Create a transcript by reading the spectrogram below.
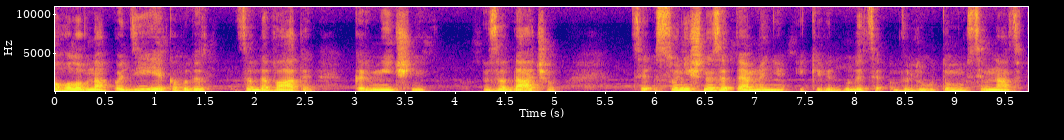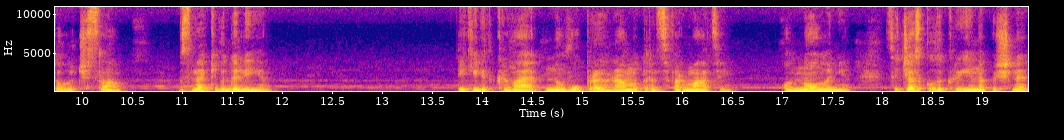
головна подія, яка буде задавати кармічні задачу, це сонячне затемнення, яке відбудеться в лютому 17 числа в знакі Водолія, який відкриває нову програму трансформації, оновлення. Це час, коли країна почне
